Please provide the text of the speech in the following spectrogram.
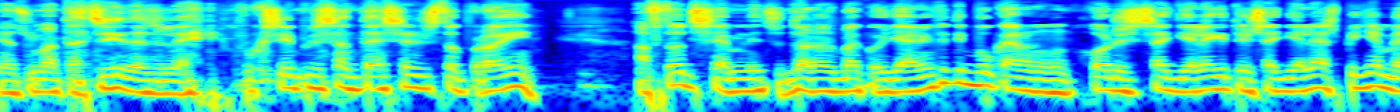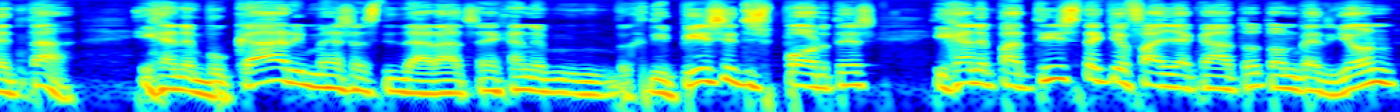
Για τους ματατζίδες λέει, που ξύπνησαν 4 το πρωί. Αυτό της έμεινε τη Ντόρα Μπακογιάννη. Όχι την μπούκαραν χωρίς εισαγγελέα, γιατί ο εισαγγελέας πήγε μετά. Είχαν μπουκάρει μέσα στην ταράτσα, είχαν χτυπήσει τις πόρτες, είχαν πατήσει τα κεφάλια κάτω των παιδιών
